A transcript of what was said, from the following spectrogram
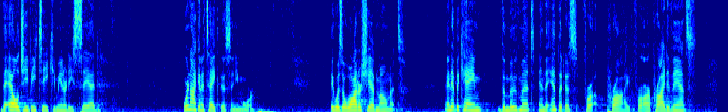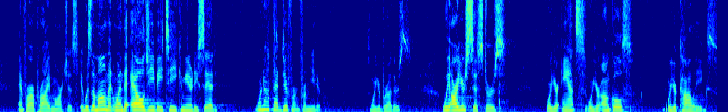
the LGBT community said, we're not going to take this anymore. It was a watershed moment, and it became the movement and the impetus for pride, for our pride events and for our pride marches. It was the moment when the LGBT community said, We're not that different from you. We're your brothers, we are your sisters, we're your aunts, we're your uncles, we're your colleagues,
